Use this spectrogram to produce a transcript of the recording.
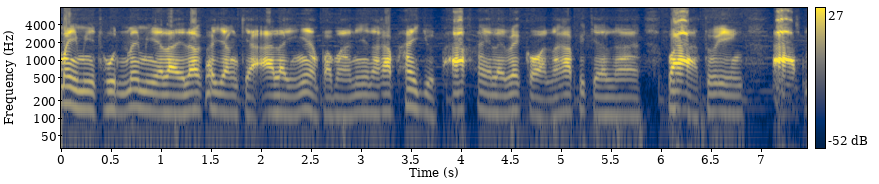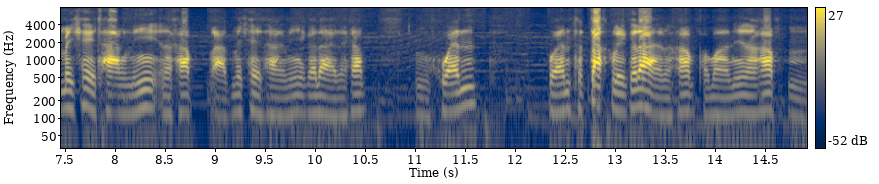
ไม่มีทุนไม่มีอะไรแล้วก็ยังจะอะไรเงี้ยประมาณนี้นะครับ ให้หยุดพักให้อะไรไว้ก่อนนะครับ พิจารณาว่าตัวเองอาจไม่ใช่ทางนี้นะครับ อาจไม่ใช่ทางนี้ก็ได้นะครับแขวนแขวนสตั๊กเลยก็ได้นะครับ ประมาณนี้นะครับ อืม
